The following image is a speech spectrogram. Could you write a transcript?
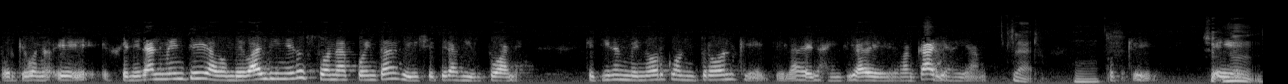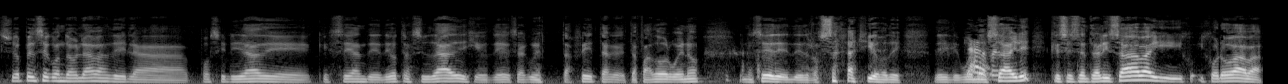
Porque, bueno, eh, generalmente a donde va el dinero son a cuentas de billeteras virtuales, que tienen menor control que, la de las entidades bancarias, digamos. Claro. Porque yo, eh, yo, pensé cuando hablabas de la posibilidad de que sean de, de otras ciudades, que debe ser algún estafeta, estafador, bueno, no sé, de, Rosario, de, de Buenos Aires, que se centralizaba y, jorobaba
